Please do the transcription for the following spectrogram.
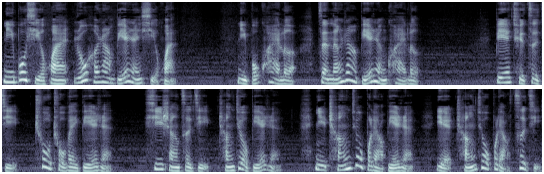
你不喜欢，如何让别人喜欢？你不快乐，怎能让别人快乐？憋屈自己，处处为别人，牺牲自己，成就别人。你成就不了别人，也成就不了自己。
